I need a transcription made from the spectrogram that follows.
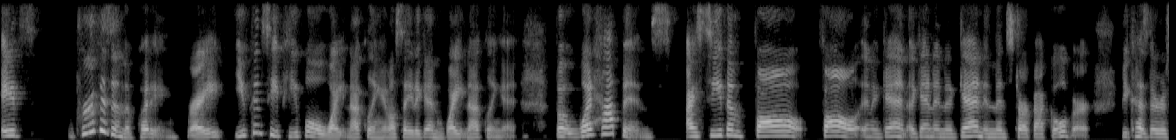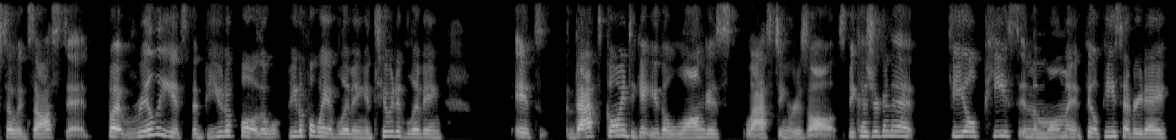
it's proof is in the pudding, right? You can see people white knuckling it. I'll say it again, white knuckling it. But what happens? I see them fall, fall, and again, again, and again, and then start back over because they're so exhausted. But really, it's the beautiful, the beautiful way of living, intuitive living. It's that's going to get you the longest lasting results because you're going to feel peace in the moment, feel peace every day.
